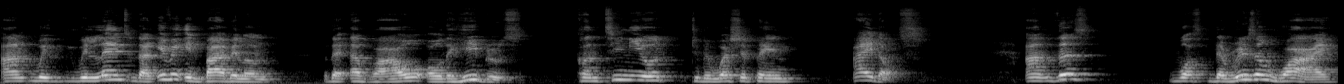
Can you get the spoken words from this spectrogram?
And we, we learned that even in Babylon, the Avowal or the Hebrews continued to be worshipping idols. And this was the reason why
